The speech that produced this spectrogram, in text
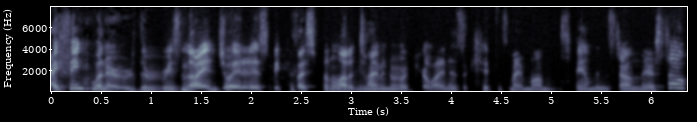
I think when it, the reason that I enjoyed it is because I spent a lot of time in North Carolina as a kid because my mom's family was down there. So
